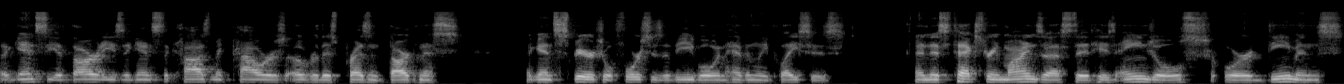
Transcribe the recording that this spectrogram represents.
against the authorities, against the cosmic powers over this present darkness, against spiritual forces of evil in heavenly places. And this text reminds us that his angels or demons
